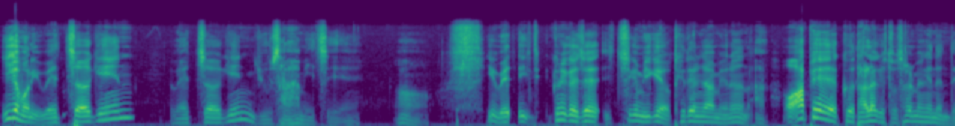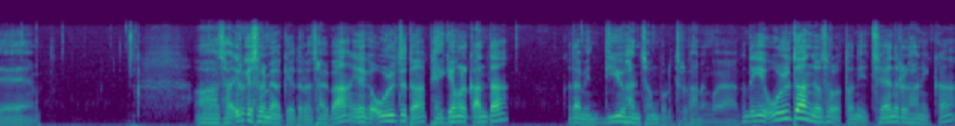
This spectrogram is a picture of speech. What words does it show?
이게 뭐니? 외적인 외적인 유사함이지. 어. 이 왜, 이, 그러니까 이제 지금 이게 어떻게 되냐면은 아, 어, 앞에 그 단락에서 설명했는데 아, 자 이렇게 설명할게 얘들아 잘 봐. 얘가 올드다 배경을 깐다. 그 다음에 뉴한 정보로 들어가는 거야. 근데 이 올드한 녀석을 어떠니 제너를 하니까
